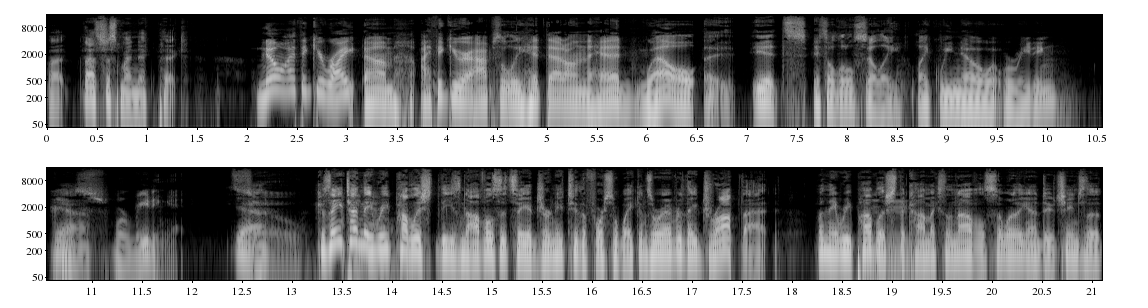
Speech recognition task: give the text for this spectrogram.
But that's just my nitpick. No, I think you're right. Um, I think you absolutely hit that on the head. Well, uh, it's it's a little silly. Like we know what we're reading because we're reading it. Yeah. So, Because anytime they know. republish these novels that say A Journey to the Force Awakens or whatever, they drop that when they republish the comics and the novels. So what are they going to do? Change the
